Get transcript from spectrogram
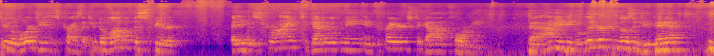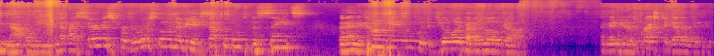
through the Lord Jesus Christ, that through the love of the Spirit, that he would strive together with me in prayers to God for me, that I may be delivered from those in Judea who do not believe, and that my service for Jerusalem may be acceptable to the saints, that I may come to you with the joy by the will of God, and may be refreshed together with you.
